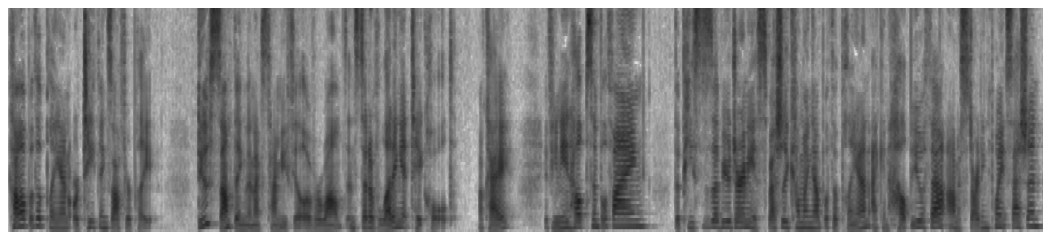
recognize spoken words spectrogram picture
come up with a plan, or take things off your plate. Do something the next time you feel overwhelmed instead of letting it take hold, okay? If you need help simplifying the pieces of your journey, especially coming up with a plan, I can help you with that on a starting point session.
